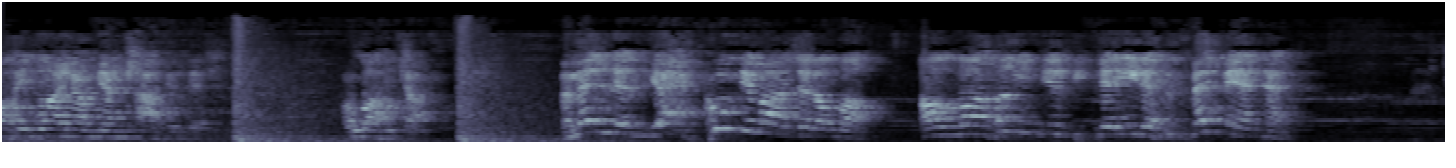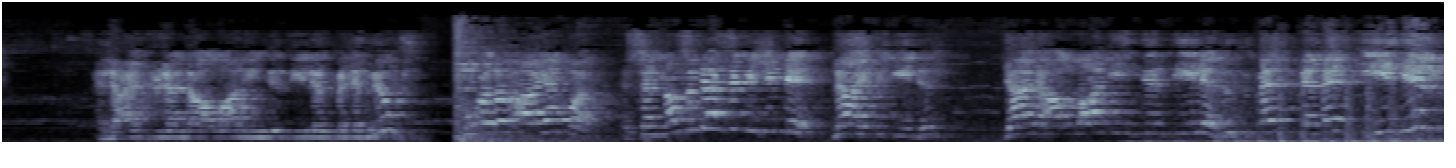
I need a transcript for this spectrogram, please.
Allah'a buna inanmayan kafirdir. Allah'ı kafir. Ve men lem yahkum bima Allah. Allah'ın indirdikleriyle hükmetmeyenler. E düzende Allah'ın indirdiğiyle hükmedebiliyor musun? Bu kadar ayet var. E sen nasıl dersin ki şimdi layıklık iyidir? Yani Allah'ın indirdiğiyle hükmetmemek iyidir.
